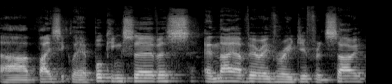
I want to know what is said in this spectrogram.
uh, basically a booking service, and they are very, very different. So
